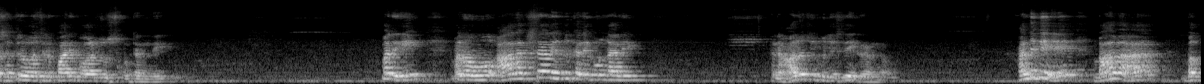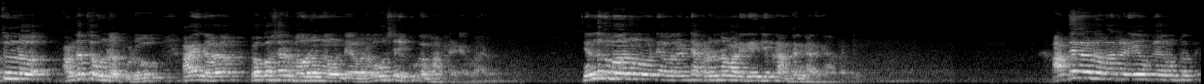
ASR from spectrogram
శత్రువు వచ్చిన పారిపోవాలి చూసుకుంటుంది. మరి మనం ఆ లక్షణాలు ఎందుకు కలిగి ఉండాలి? అని ఆలోచింపజేసేది ఈ గ్రంథం. అందుకే బాబా భక్తుల్లో అందరితో ఉన్నప్పుడు ఆయన ఒక్కోసారి మౌనంగా ఉండేవారు ఒక్కోసారి ఎక్కువగా మాట్లాడేవారు. ఎందుకు మౌనంగా ఉండేవారు అంటే అక్కడ ఉన్న వాళ్ళకి ఏం చెప్పినా అర్థం కాదు కాబట్టి. అర్థం కాకుండా మాట్లాడే ఏ ఉపయోగం ఉంటుంది?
